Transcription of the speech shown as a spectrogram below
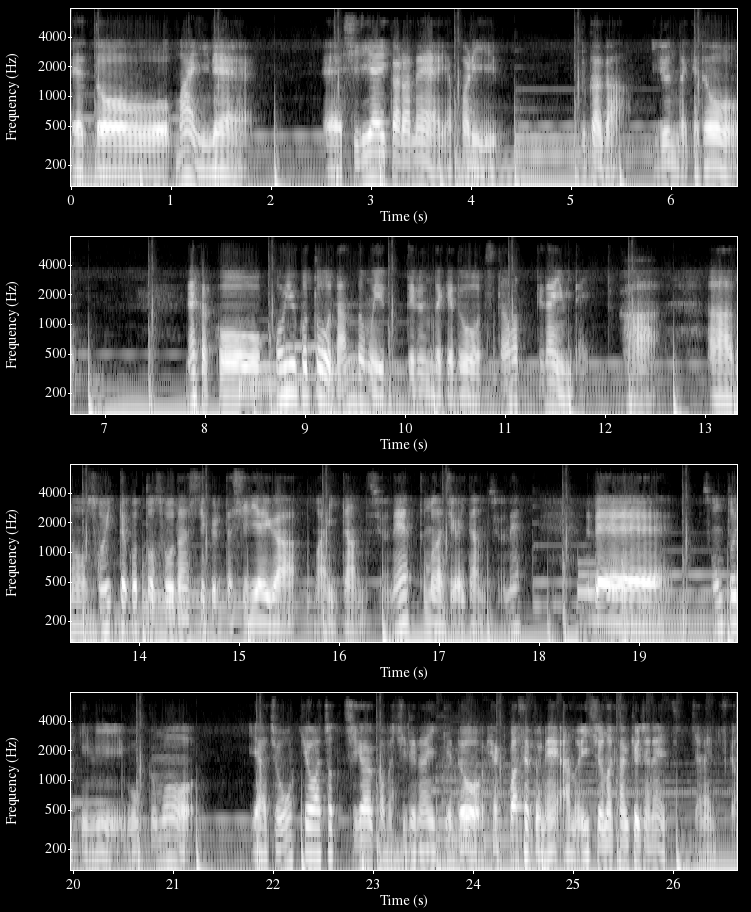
えっと、前にね、えー、知り合いからね、やっぱり部下がいるんだけど、なんかこう、こういうことを何度も言ってるんだけど、伝わってないみたいとか、あのそういったことを相談してくれた知り合いが、まあ、いたんですよね。友達がいたんですよね。で、その時に僕も、いや、状況はちょっと違うかもしれないけど、100%ね、あの一緒な環境じゃないじゃないですか。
